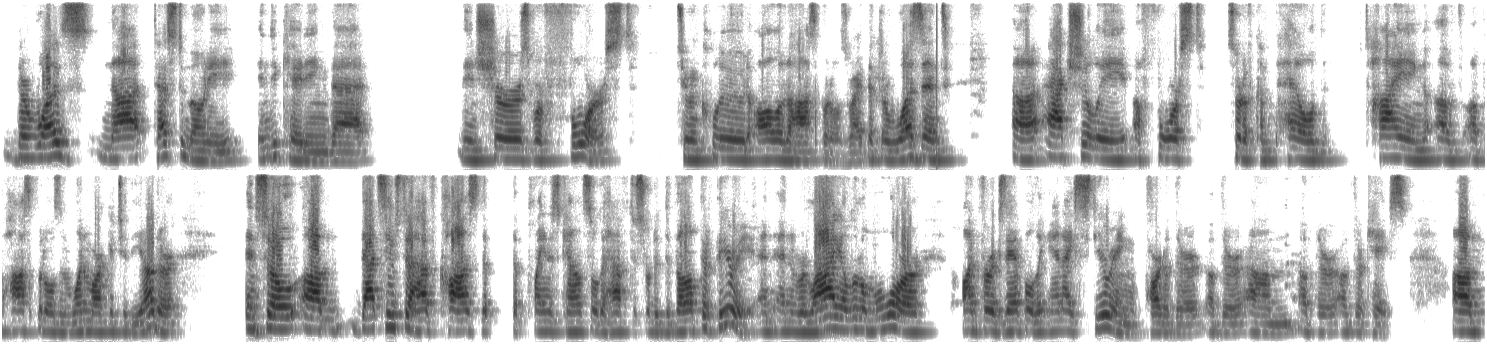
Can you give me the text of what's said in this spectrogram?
there was not testimony indicating that the insurers were forced to include all of the hospitals, right? That there wasn't uh, actually a forced, sort of compelled tying of, of hospitals in one market to the other. And so um, that seems to have caused the, the plaintiffs' counsel to have to sort of develop their theory and, and rely a little more on, for example, the anti-steering part of their of their um, of their of their case, um,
